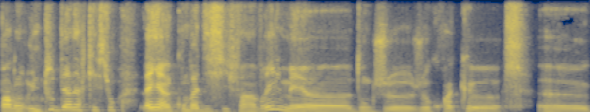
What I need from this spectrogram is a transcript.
pardon, une toute dernière question. Là, il y a un combat d'ici fin avril, mais euh, donc je, je, crois que euh,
